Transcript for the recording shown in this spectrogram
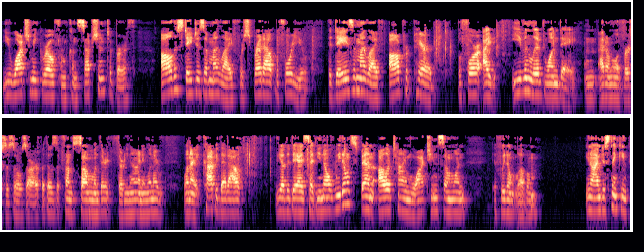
you watch me grow from conception to birth. All the stages of my life were spread out before you, the days of my life all prepared before I even lived one day. And I don't know what verses those are, but those are from Psalm 139. And when I when I copied that out the other day, I said, you know, we don't spend all our time watching someone if we don't love them. You know, I'm just thinking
